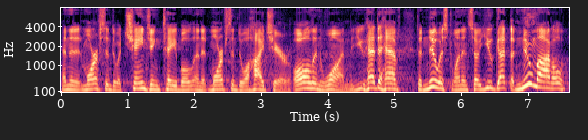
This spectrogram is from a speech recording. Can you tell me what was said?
and then it morphs into a changing table, and it morphs into a high chair, all in one. You had to have the newest one, and so you got the new model.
